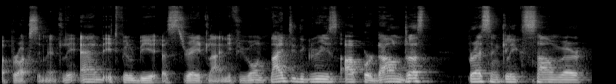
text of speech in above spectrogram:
approximately and it will be a straight line. If you want 90 degrees up or down, just press and click somewhere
